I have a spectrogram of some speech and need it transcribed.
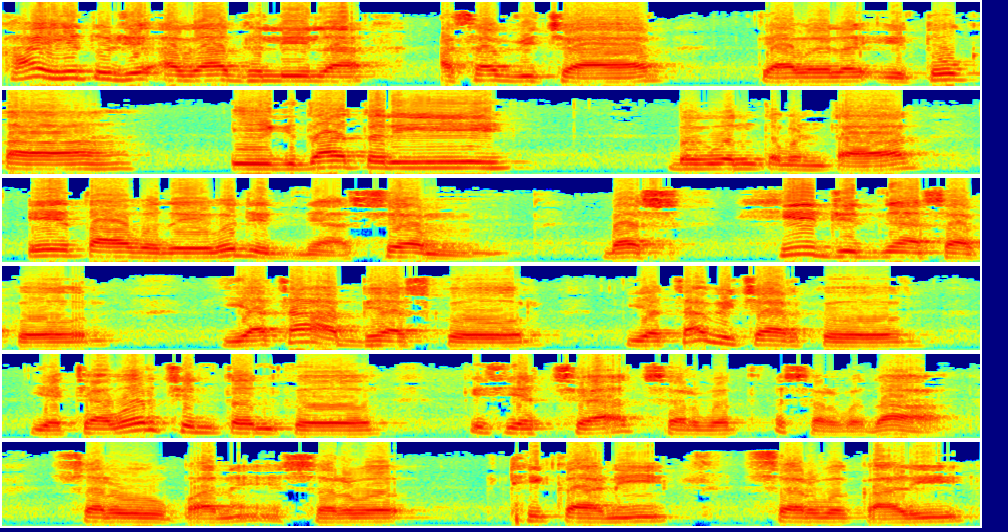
काय हे तुझी अगाध लीला? असा विचार त्यावेळेला येतो का? एकदा तरी. भगवंत म्हणतात एतावदेव जिज्ञास्यम. बस ही जिज्ञासा कर याचा अभ्यास कर याचा विचार कर याच्यावर चिंतन कर की याच्यात सर्वत्र सर्वदा. सर्व रूपाने सर्व ठिकाणी सर्व काळी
